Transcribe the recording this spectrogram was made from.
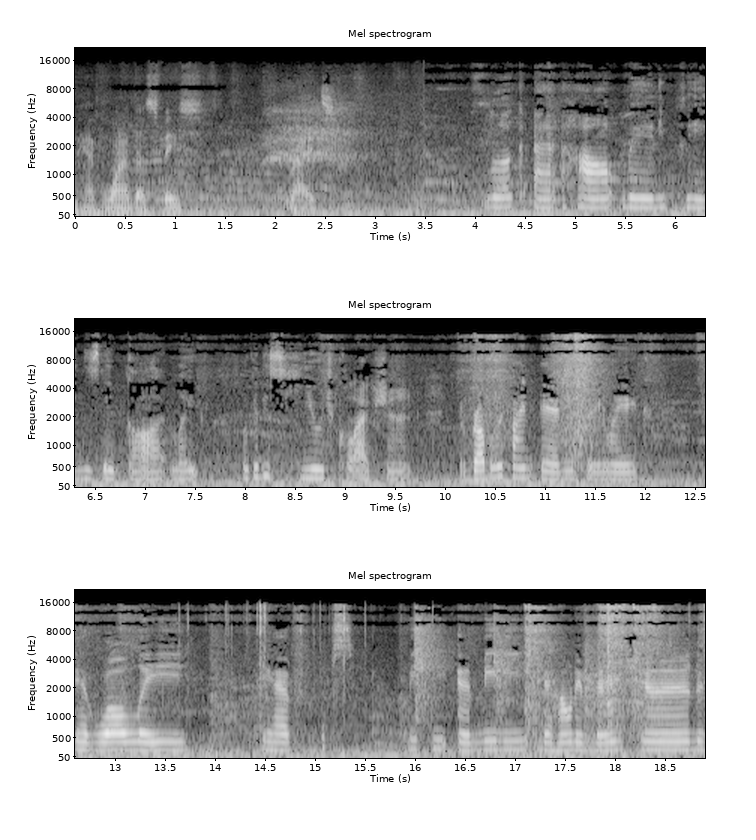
we have one of the space rides. Look at how many things they've got. Like, look at this huge collection. You probably find anything. Like, we have WALL-E, we have, oops, Mickey and Minnie, the Haunted Mansion,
